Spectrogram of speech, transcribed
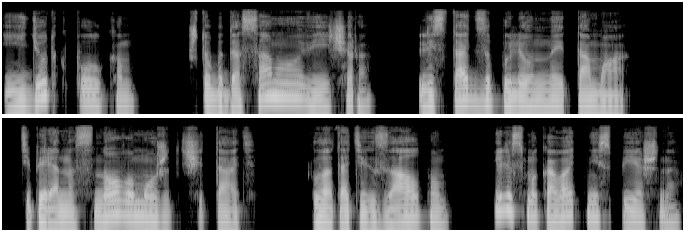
и идет к полкам, чтобы до самого вечера листать запыленные тома. Теперь она снова может читать, глотать их залпом или смаковать неспешно,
